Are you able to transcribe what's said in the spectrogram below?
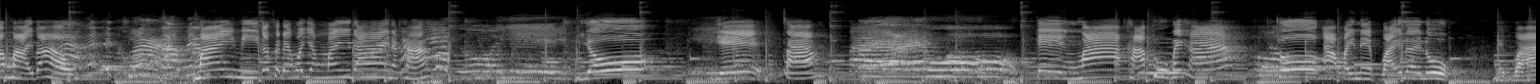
ความหมายเปล่า ไม่มีก็แสดงว่ายังไม่ได้นะคะ โย เยสามเก่งมากครับ ถูกไหมคะ ถูกอะไปเหน็บไว้เลยลูกเหน็บไว้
